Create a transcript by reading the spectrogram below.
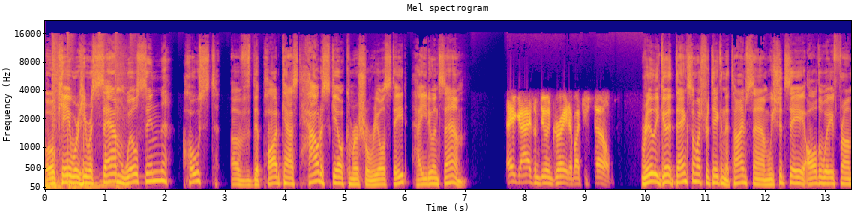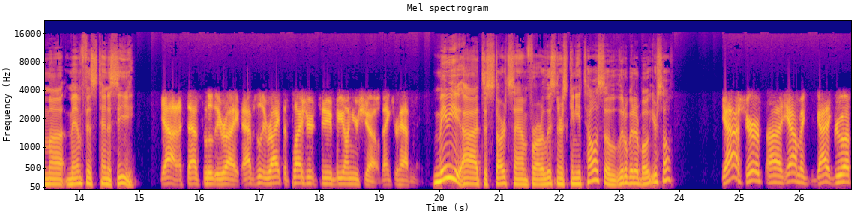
Okay, we're here with Sam Wilson, host of the podcast How to Scale Commercial Real Estate. How you doing, Sam? Hey guys, I'm doing great. How about yourself? Really good. Thanks so much for taking the time, Sam. We should say all the way from uh, Memphis, Tennessee. Yeah, that's absolutely right. Absolutely right. The pleasure to be on your show. Thanks for having me. Maybe uh, to start, Sam, for our listeners, can you tell us a little bit about yourself? Yeah, sure. Uh, yeah, I'm a guy that grew up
